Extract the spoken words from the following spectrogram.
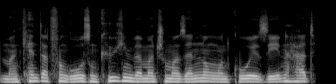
man kennt das von großen Küchen, wenn man schon mal Sendungen und Co. gesehen hat.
